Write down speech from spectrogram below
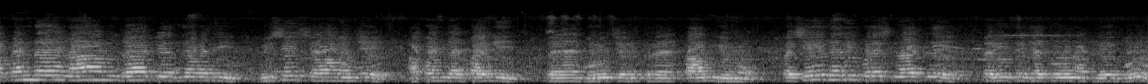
अखंड नाम जप यज्ञामध्ये विशेष सेवा म्हणजे आपण जर पाहिली तर गुरुचरित्र काम घेणं कसे जरी प्रश्न असले तरी त्याच्यातून आपले गुरु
